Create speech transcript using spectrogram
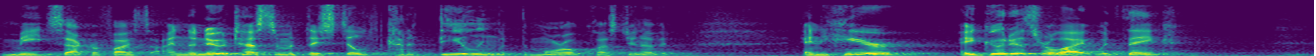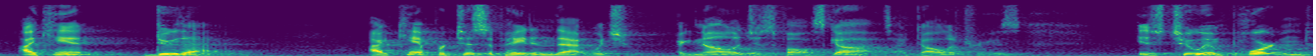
Meat sacrificed. In the New Testament, they're still kind of dealing with the moral question of it. And here, a good Israelite would think, I can't do that. I can't participate in that which acknowledges false gods. Idolatry is, is too important.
